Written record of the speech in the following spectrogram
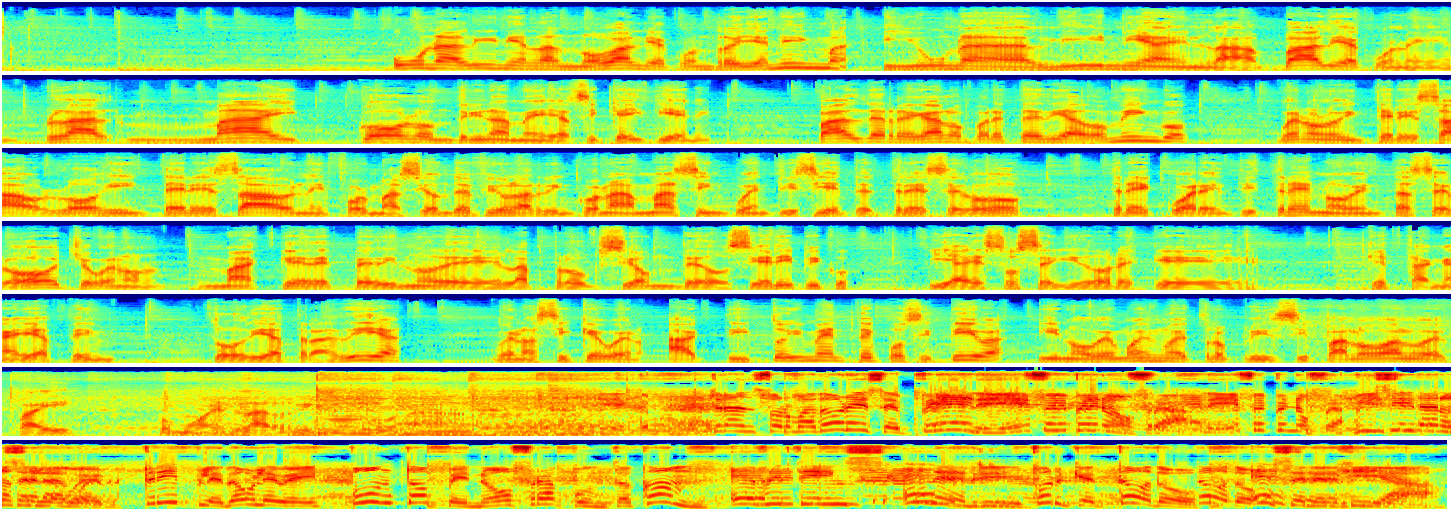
Una línea en la Novalia con Rey Enigma y una línea en la Valia con el ejemplar May Golondrina May. Así que ahí tienen. Par de regalos para este día domingo. Bueno, los interesados, los interesados en la información de Fiola Rinconada, más 57 302 343 9008. Bueno, más que despedirnos de la producción de Dosier Hípico y a esos seguidores que, que están ahí atentos día tras día. Bueno, así que bueno, actitud y mente positiva y nos vemos en nuestro principal óvalo del país, como es la Rinconada. Transformadores PNF Penofra. PNF Penofra. Visítanos en la web www.penofra.com. Everything's Energy, porque todo, todo es energía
